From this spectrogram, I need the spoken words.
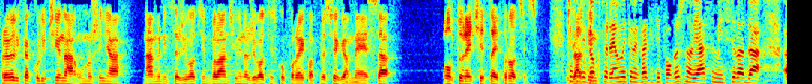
prevelika količina unošenja namirnica životin, životinskog porekla, pre svega mesa, optoreće taj proces. Čekajte, doktor, nemojte me shvatiti pogrešno, ali ja sam mislila da uh,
